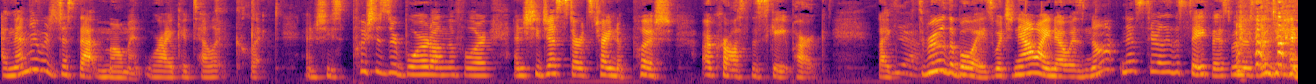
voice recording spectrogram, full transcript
And then there was just that moment where I could tell it clicked. And she pushes her board on the floor and she just starts trying to push across the skate park. Like Yeah. through the boys, which now I know is not necessarily the safest when there's a bunch of skating.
